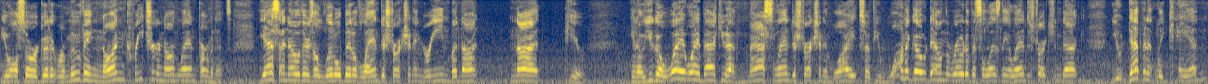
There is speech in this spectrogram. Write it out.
You also are good at removing non creature, non land permanents. Yes, I know there's a little bit of land destruction in green, but not not here. You know, you go way, way back, you have mass land destruction in white. So if you want to go down the road of a Selesnya land destruction deck, you definitely can.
